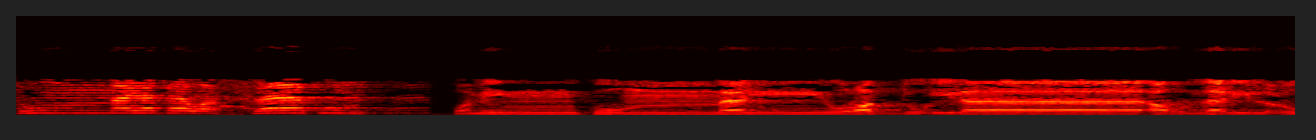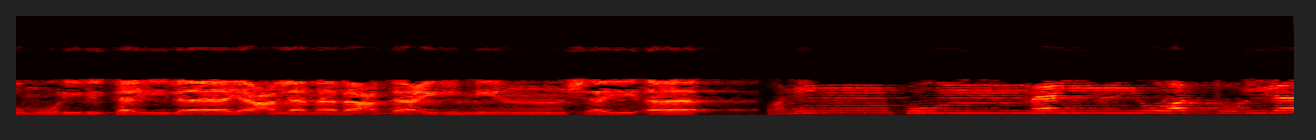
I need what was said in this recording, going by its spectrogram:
ثم يتوفاكم. ومنكم من يرد إلى أرذل العمر لكي لا يعلم بعد علم شيئا. ومنكم من يرد إلى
